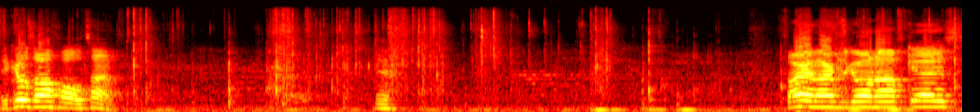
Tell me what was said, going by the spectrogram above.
It goes off all the time. Yeah. Fire alarm's going off, guys.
